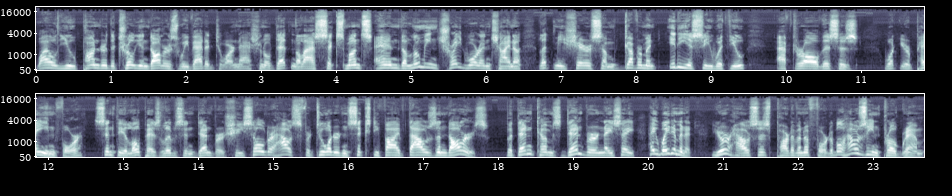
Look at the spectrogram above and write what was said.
While you ponder the trillion dollars we've added to our national debt in the last six months and the looming trade war in China, let me share some government idiocy with you. After all, this is what you're paying for. Cynthia Lopez lives in Denver. She sold her house for $265,000. But then comes Denver and they say, hey, wait a minute, your house is part of an affordable housing program,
